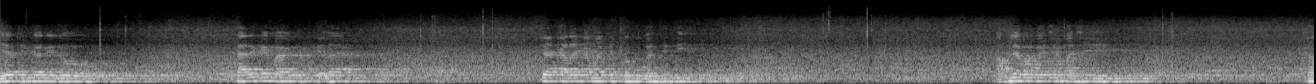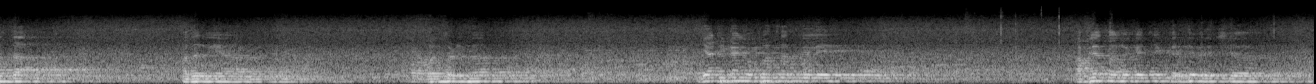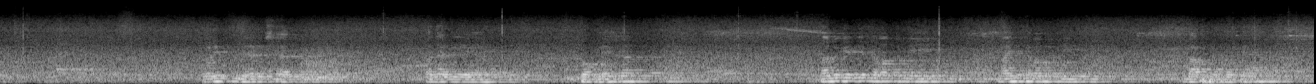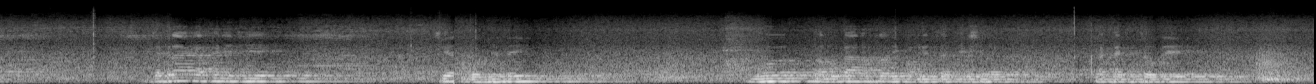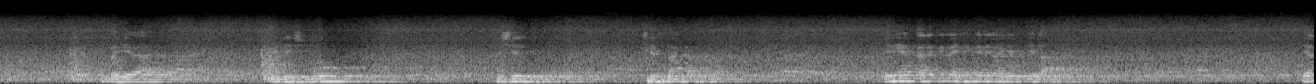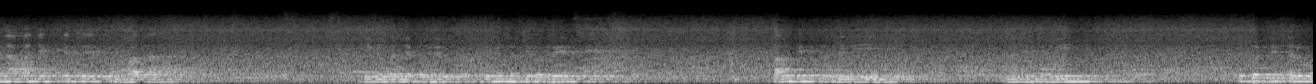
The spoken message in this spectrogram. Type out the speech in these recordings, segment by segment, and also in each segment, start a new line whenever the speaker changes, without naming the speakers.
या ठिकाणी जो कार्यक्रम आयोजित केला आहे त्या कार्यक्रमाचे प्रमुख अतिथी आपल्या भागाचे माझे खासदार आदरणीय बनसोडे सर या ठिकाणी उपस्थित असलेले आपल्या तालुक्याचे कर्तव्यरक्षक पोलीस निरीक्षक आदरणीय काँग्रेसला तालुक्याचे सभापती, माजी सभापती बापू मोठ्या जगरा कारखान्याचे बोलते मोहोळ तालुका राष्ट्रवादी काँग्रेसचे अध्यक्ष प्रकाश चौधरी, भैया देशमुख सुशील क्षीरसागर त्यांनी हा कार्यक्रम या ठिकाणी आयोजित केला त्या दामाजिकतेचे संपादन दिगंबरचे बघरे दिगंबरचे बघरे तालुक्याचे प्रतिनिधी म्हणजे मोही उपस्थित सर्व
